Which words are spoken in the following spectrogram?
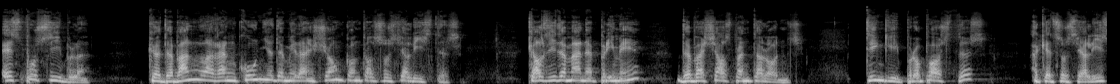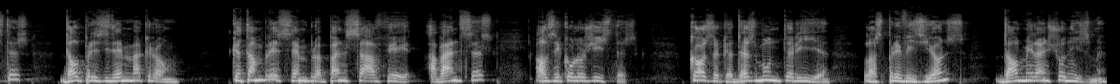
És possible que davant la rancúnia de Mélenchon contra els socialistes, que els hi demana primer de baixar els pantalons, tingui propostes, aquests socialistes, del president Macron, que també sembla pensar a fer avances als ecologistes, cosa que desmuntaria les previsions del melanchonisme.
